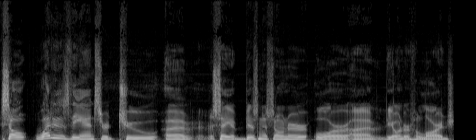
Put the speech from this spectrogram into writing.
So, what is the answer to, uh, say, a business owner or uh, the owner of a large,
